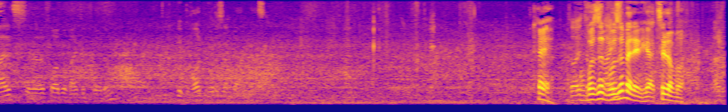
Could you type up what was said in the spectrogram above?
Malz äh, vorbereitet wurde. Gebraut wurde es dann woanders. Okay. Und doch wo, sind, wo sind wir denn hier? Erzähl doch mal. Also.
